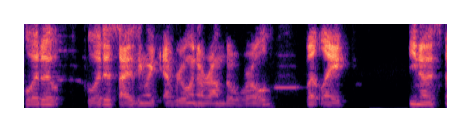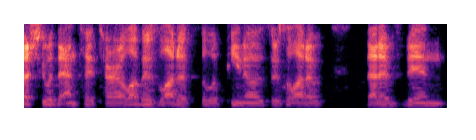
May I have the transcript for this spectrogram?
politi- politicizing like everyone around the world. But like, you know, especially with the anti-terror law, there's a lot of Filipinos. There's a lot of that have been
